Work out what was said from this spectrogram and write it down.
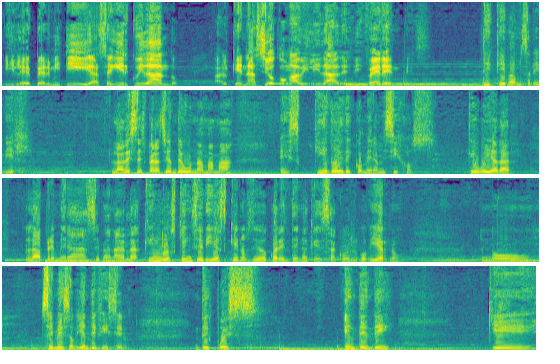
y le permitía seguir cuidando al que nació con habilidades diferentes. ¿De qué vamos a vivir? La desesperación de una mamá es ¿qué doy de comer a mis hijos? ¿Qué voy a dar? La primera semana, los 15 días que nos dio cuarentena que sacó el gobierno, no se me hizo bien difícil. Después entendí que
